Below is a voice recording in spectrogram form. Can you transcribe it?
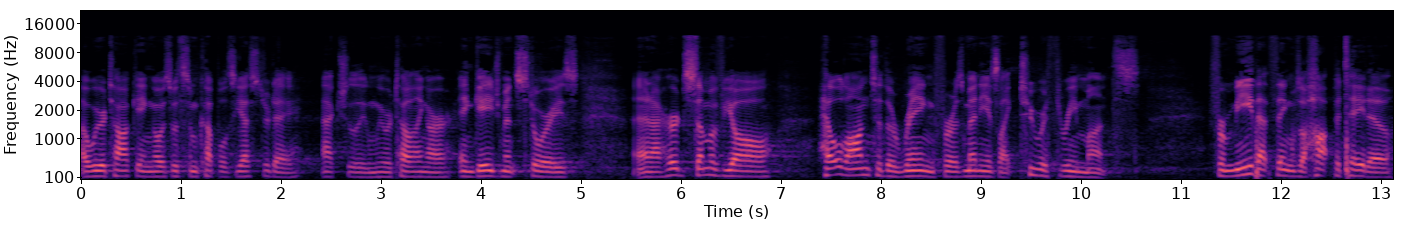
Uh, we were talking, I was with some couples yesterday, actually, when we were telling our engagement stories, and I heard some of y'all held on to the ring for as many as like two or three months. For me, that thing was a hot potato.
